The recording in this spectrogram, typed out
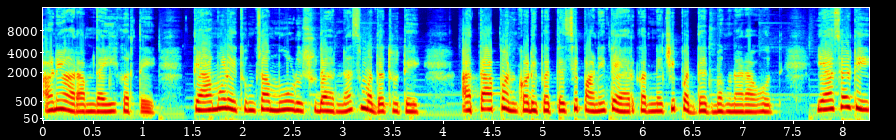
आणि आरामदायी करते. त्यामुळे तुमचा मूड सुधारण्यास मदत होते. आता आपण कढीपत्त्याचे पाणी तयार करण्याची पद्धत बघणार आहोत. यासाठी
